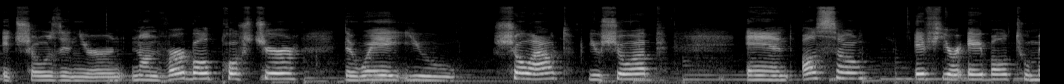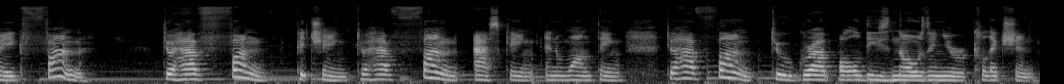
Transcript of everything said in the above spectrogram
it shows in your nonverbal posture, the way you show out, you show up, and also if you're able to make fun, to have fun pitching, to have fun asking and wanting, to have fun to grab all these no's in your collection.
